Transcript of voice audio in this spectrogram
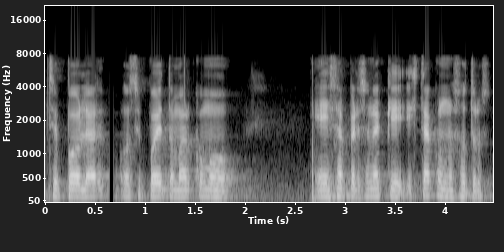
se puede hablar o se puede tomar como esa persona que está con nosotros.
